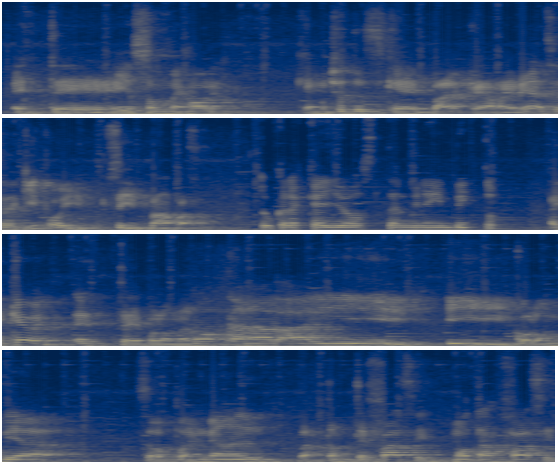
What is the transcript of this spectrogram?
este, ellos son mejores que muchos de, que, que la mayoría de esos equipos y sí, van a pasar. ¿Tú crees que ellos terminen invictos? Hay que ver, este, por lo menos Canadá y, y Colombia se los pueden ganar bastante fácil, no tan fácil,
